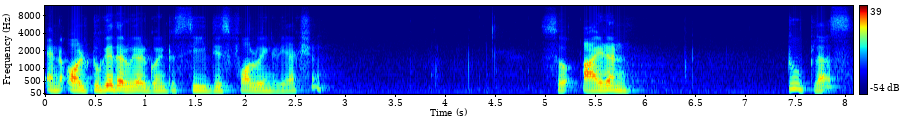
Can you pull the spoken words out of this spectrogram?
and altogether we are going to see this following reaction. So, iron 2 plus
